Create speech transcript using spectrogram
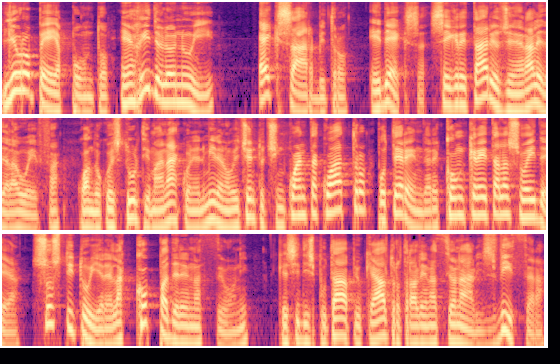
Gli europei, appunto, Henri Delanoï, ex arbitro ed ex segretario generale della UEFA, quando quest'ultima nacque nel 1954, poté rendere concreta la sua idea, sostituire la Coppa delle Nazioni, che si disputava più che altro tra le nazionali svizzera,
